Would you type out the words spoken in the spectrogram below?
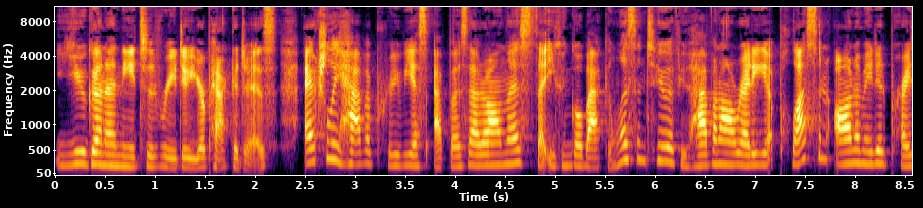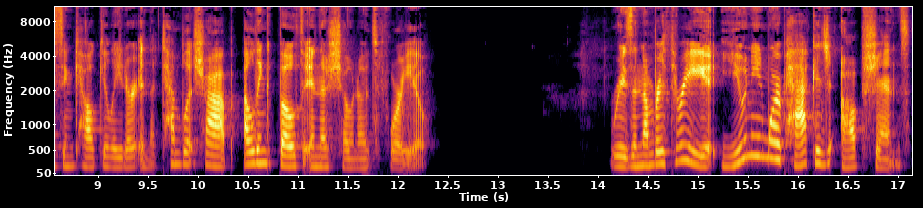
you're gonna need to redo your packages. I actually have a previous episode on this that you can go back and listen to if you haven't already, plus an automated pricing calculator in the template shop. I'll link both in the show notes for you. Reason number three, you need more package options.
